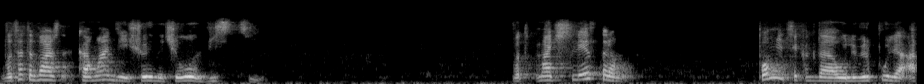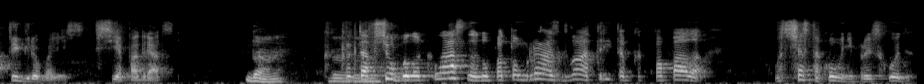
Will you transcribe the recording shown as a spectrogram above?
Вот это важно. Команде еще и начало вести. Вот матч с Лестером. Помните, когда у Ливерпуля отыгрывались все подряд? Да. Когда да, да. все было классно, но потом раз, два, три, там как попало. Вот сейчас такого не происходит.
